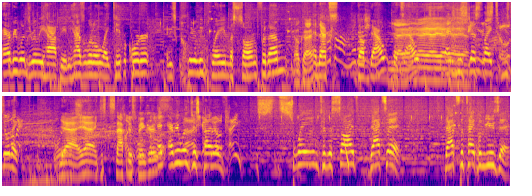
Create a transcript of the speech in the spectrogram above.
Everyone's really happy, and he has a little like tape recorder, and he's clearly playing the song for them. Okay. And that's dubbed out. Yeah, that's yeah, out. yeah, yeah, yeah, And yeah, he's yeah. just like he's doing like, Yeah, yeah. Just snapping his fingers. and everyone's just kind of s- swaying to the sides. That's it. That's the type of music.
